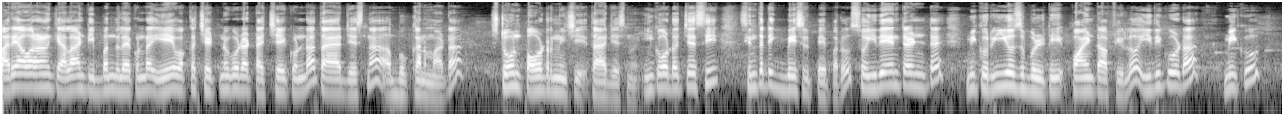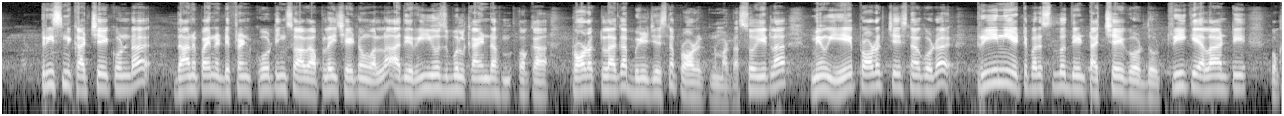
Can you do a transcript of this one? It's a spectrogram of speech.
పర్యావరణానికి ఎలాంటి ఇబ్బంది లేకుండా ఏ ఒక్క చెట్టును కూడా టచ్ చేయకుండా తయారు చేసిన బుక్ అనమాట స్టోన్ పౌడర్ నుంచి తయారు చేసిన. ఇంకొకటి వచ్చేసి సింథటిక్ బేస్డ్ పేపరు సో ఇదేంటంటే మీకు రీయూజబిలిటీ పాయింట్ ఆఫ్ వ్యూలో ఇది కూడా మీకు ట్రీస్ని కట్ చేయకుండా దానిపైన డిఫరెంట్ కోటింగ్స్ అవి అప్లై చేయడం వల్ల అది రీయూజబుల్ కైండ్ ఆఫ్ ఒక ప్రోడక్ట్ లాగా బిల్డ్ చేసిన ప్రోడక్ట్ అనమాట సో ఇట్లా మేము ఏ ప్రోడక్ట్ చేసినా కూడా ట్రీని ఎట్టి పరిస్థితుల్లో దీన్ని టచ్ చేయకూడదు. ట్రీకి ఎలాంటి ఒక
